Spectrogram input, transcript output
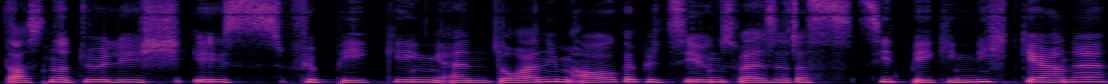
Das natürlich ist für Peking ein Dorn im Auge, beziehungsweise das sieht Peking nicht gerne,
